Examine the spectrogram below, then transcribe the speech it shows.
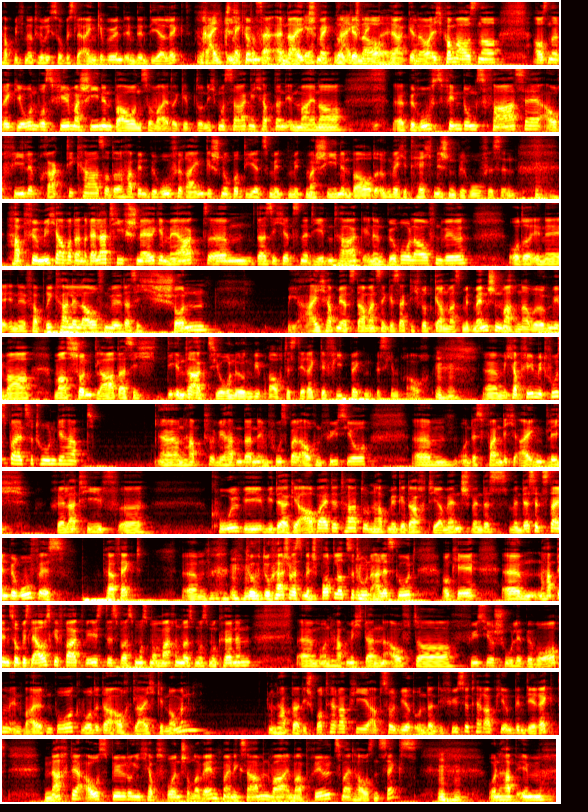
hab mich natürlich so ein bisschen eingewöhnt in den Dialekt. Reingeschmeckter, komm, äh, Neigeschmeckter, genau. Ja, genau. Ich komme aus einer, aus einer Region, wo es viel Maschinenbau und so weiter gibt. Und ich muss sagen, ich habe dann in meiner Berufsfindungsphase auch viele Praktikas oder habe in Berufe reingeschnuppert, die jetzt mit, mit Maschinenbau oder irgendwelche technischen Berufe sind. Mhm. Habe für mich aber dann relativ schnell gemerkt, ähm, dass ich jetzt nicht jeden Tag in ein Büro laufen will oder in eine, in eine Fabrikhalle laufen will, dass ich schon ja, ich habe mir jetzt damals nicht gesagt, ich würde gern was mit Menschen machen, aber irgendwie war, es schon klar, dass ich die Interaktion irgendwie brauche, das direkte Feedback ein bisschen brauche. Mhm. Ähm, ich habe viel mit Fußball zu tun gehabt äh, und hab, wir hatten dann im Fußball auch ein Physio ähm, und das fand ich eigentlich relativ äh, cool, wie, wie der gearbeitet hat und habe mir gedacht, ja Mensch, wenn das, wenn das jetzt dein Beruf ist, perfekt ähm, mhm. du, du hast was mit Sportler zu tun, mhm. alles gut, okay. Ähm, hab den so ein bisschen ausgefragt, wie ist das, was muss man machen, was muss man können. Ähm, und habe mich dann auf der Physioschule beworben in Waldenburg, wurde da auch gleich genommen und habe da die Sporttherapie absolviert und dann die Physiotherapie und bin direkt nach der Ausbildung, ich habe es vorhin schon erwähnt, mein Examen war im April 2006. Mhm und habe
